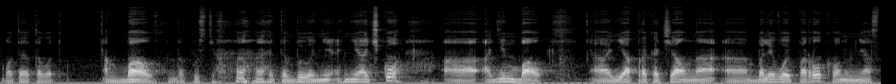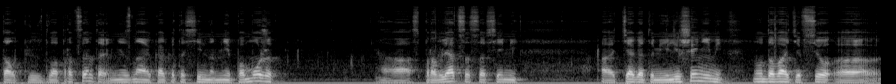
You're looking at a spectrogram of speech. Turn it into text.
Вот это вот балл, допустим, это было не, не очко, а один балл. А, я прокачал на а, болевой порог, он у меня стал плюс 2%. Не знаю, как это сильно мне поможет а, справляться со всеми тяготами и лишениями. Ну давайте все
